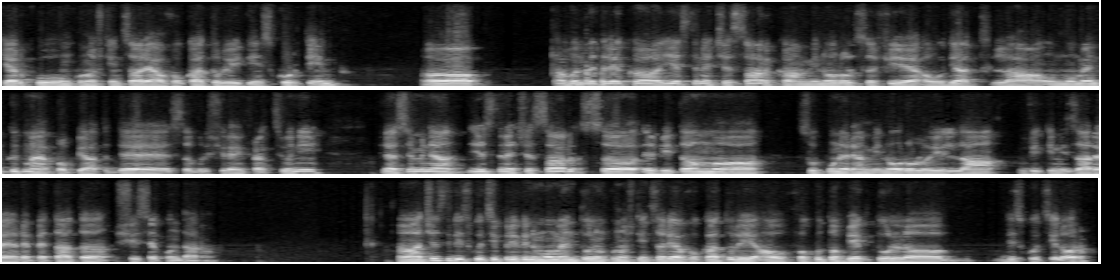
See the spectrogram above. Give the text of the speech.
chiar cu încunoștințarea avocatului din scurt timp, având în vedere că este necesar ca minorul să fie audiat la un moment cât mai apropiat de săvârșirea infracțiunii de asemenea, este necesar să evităm uh, supunerea minorului la victimizare repetată și secundară. Uh, aceste discuții privind momentul încunoștințării avocatului au făcut obiectul uh, discuțiilor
